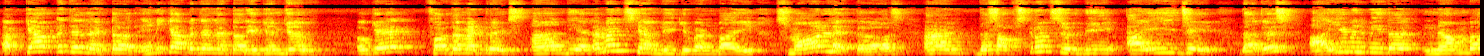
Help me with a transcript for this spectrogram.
a capital letter. Any capital letter you can give okay? For the matrix and the elements can be given by small letters and the subscripts will be ij that is i will be the number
